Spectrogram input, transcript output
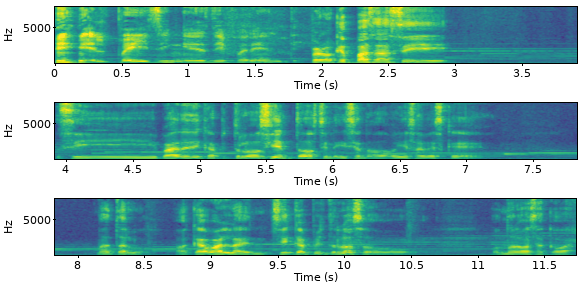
el pacing es diferente. Pero ¿qué pasa si si van en el capítulo 200 y le dicen, oye, ¿sabes qué? Mátalo. ¿Acábala en 100 capítulos o, o no la vas a acabar?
